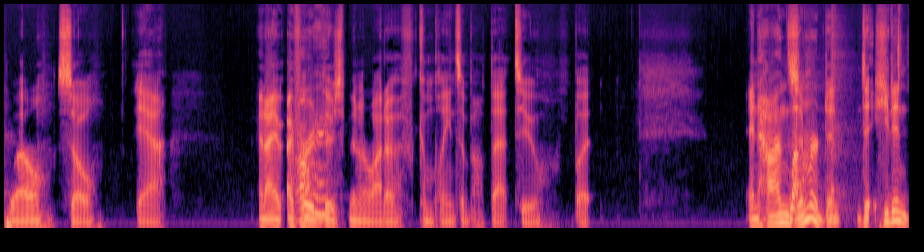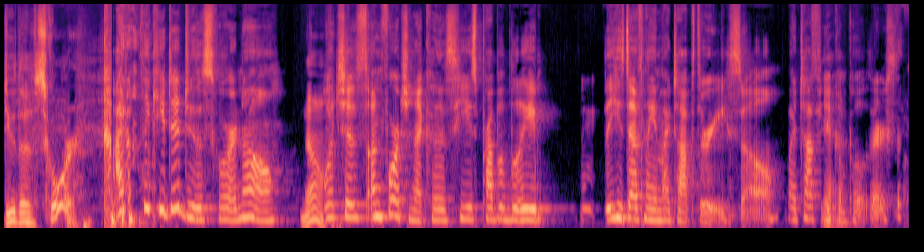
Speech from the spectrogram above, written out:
as well. So yeah, and I, I've All heard right. there's been a lot of complaints about that too, but. And Hans Well- Zimmer didn't. di- He didn't do the score. I don't think he did do the score, no. No. which is unfortunate because he's probably he's definitely in my top three. So my top three Yeah. composers.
